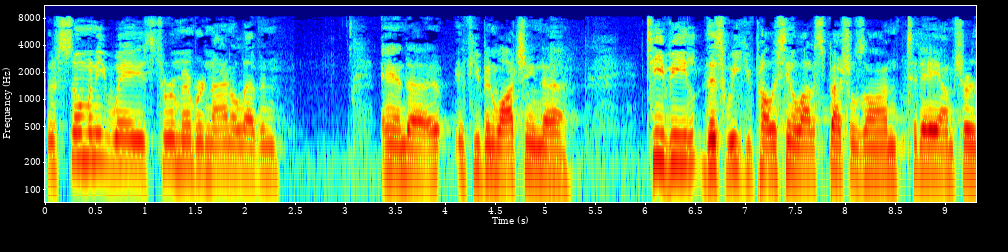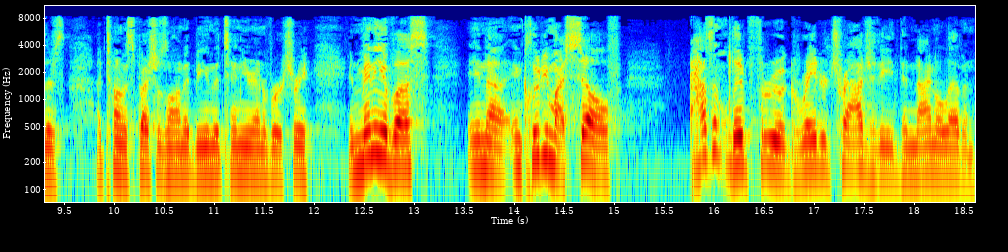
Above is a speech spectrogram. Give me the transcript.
There's so many ways to remember 9/11, and uh, if you've been watching uh, TV this week, you've probably seen a lot of specials on. Today, I'm sure there's a ton of specials on it, being the 10-year anniversary, and many of us, in, uh, including myself, hasn't lived through a greater tragedy than 9/11.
